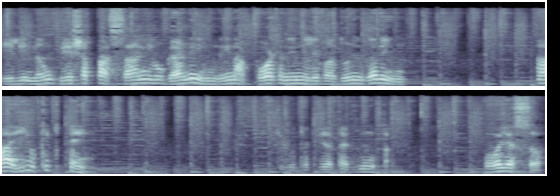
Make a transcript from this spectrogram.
ele não deixa passar em lugar nenhum, nem na porta, nem no elevador, em lugar nenhum. Aí o que que tem? O outro aqui já está desmontado. Olha só,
